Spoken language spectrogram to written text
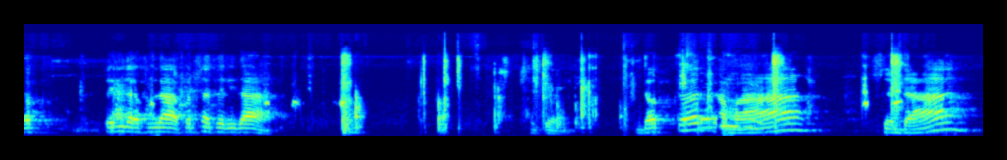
Dok- தெரியுதா ஃபுல்லா பெருசா தெரியுதா oke dokter Kamal sedang berkurung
